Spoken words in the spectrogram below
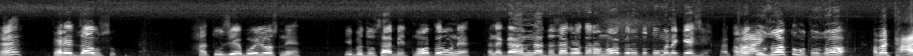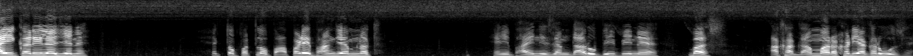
હે? ઘરે જ જાઉં છું. હા તું જે બોલ્યો ને એ બધું સાબિત ન કરું ને અને ગામના ધજાગરો તારો ન કરું તો તું મને કહેજે. હવે તું જો તું તું જો. હવે થાય કરી લેજે ને. એક તો પતલો પાપડે ભાંગે એમ નથ. એની ભાઈની જેમ દારૂ પી પીને બસ આખા ગામમાં રખડિયા કરવું છે.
